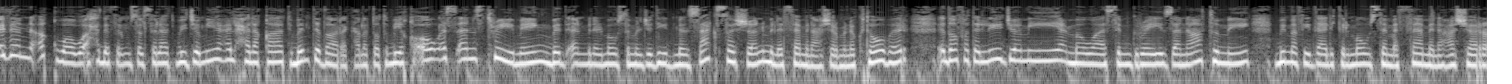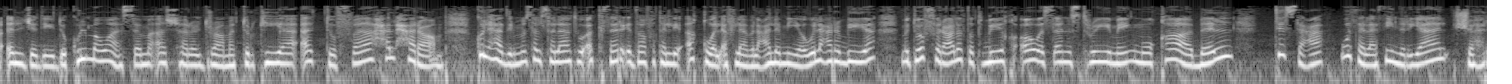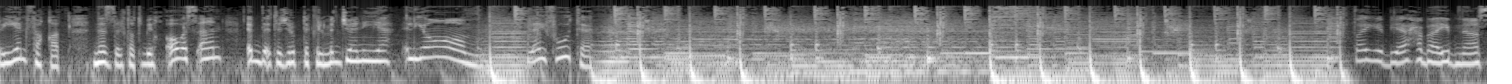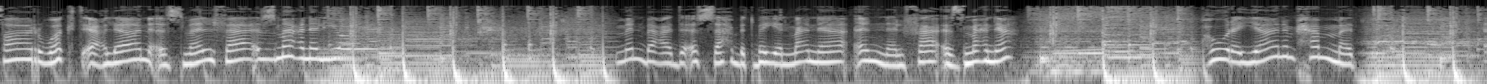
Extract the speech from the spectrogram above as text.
إذا أقوى وأحدث المسلسلات بجميع الحلقات بانتظارك على تطبيق OSN Streaming بدءا من الموسم الجديد من Succession من الثامن عشر من أكتوبر. إضافة لجميع مواسم Grey's Anatomy بما في ذلك الموسم الثامن عشر الجديد. وكل مواسم أشهر الدراما التركية التفاح الحرام. كل هذه المسلسلات وأكثر إضافة لأقوى الأفلام العالمية والعربية متوفرة على تطبيق OSN Streaming مقابل تسعة وثلاثين ريال شهريا فقط. نزل تطبيق أو إس إن. ابدأ تجربتك المجانية اليوم. لا يفوتك. طيب يا حبايبنا صار وقت إعلان اسم الفائز معنا اليوم. من بعد السحب تبين معنا أن الفائز معنا هو ريان محمد.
